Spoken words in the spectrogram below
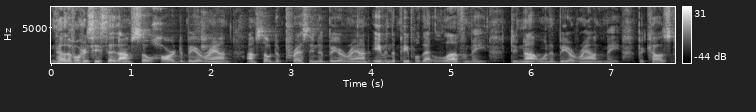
In other words, he says, I'm so hard to be around. I'm so depressing to be around. Even the people that love me do not want to be around me because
